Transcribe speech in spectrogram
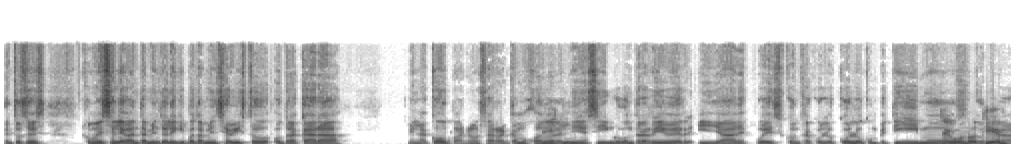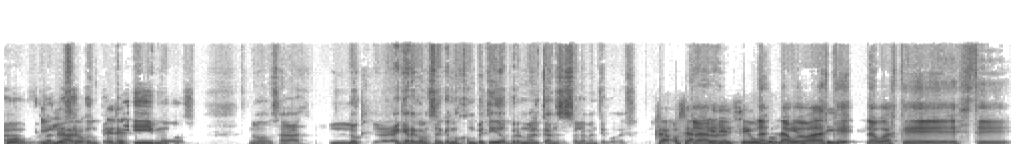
Entonces, con ese levantamiento del equipo también se ha visto otra cara en la Copa, ¿no? O sea, arrancamos jugando Sí, la línea de 5 contra River y ya después contra Colo Colo competimos. Segundo tiempo, y claro, el- competimos, ¿no? O sea, lo- hay que reconocer que hemos competido, pero no alcanza solamente con eso. Claro, o sea, Claro, en el segundo la, la tiempo, huevada sí. es que, la huevada es que este,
